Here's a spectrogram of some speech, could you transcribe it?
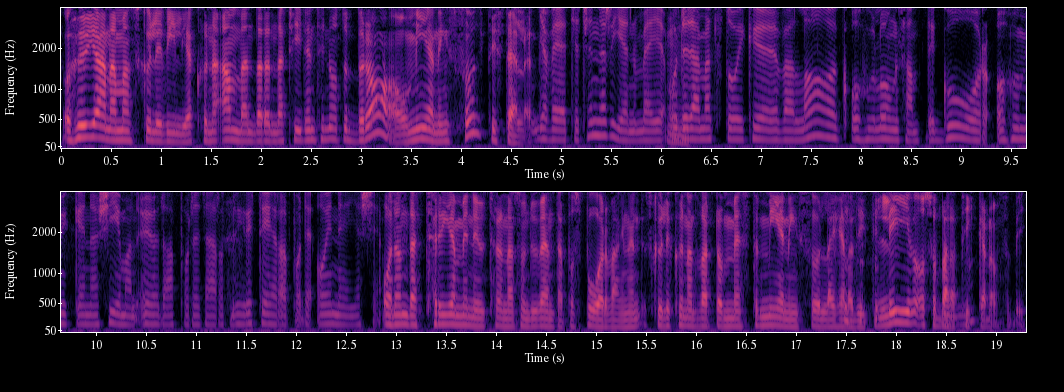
Och hur gärna man skulle vilja kunna använda den där tiden till något bra och meningsfullt istället. Jag vet, jag känner igen mig mm. och det där med att stå i kö överlag och hur långsamt det går och hur mycket energi man ödar på det där att bli irriterad på det. Oj nej, jag skäms. Och de där tre minuterna som du väntar på spårvagnen skulle kunnat vara de mest meningsfulla i hela ditt liv och så bara mm. tickar de förbi.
